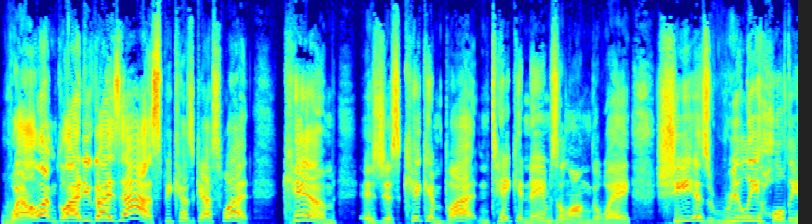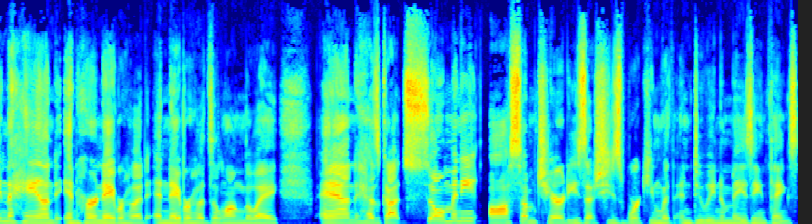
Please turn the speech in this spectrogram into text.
Well, I'm glad you guys asked because guess what? Kim is just kicking butt and taking names along the way. She is really holding the hand in her neighborhood and neighborhoods along the way and has got so many awesome charities that she's working with and doing amazing things.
